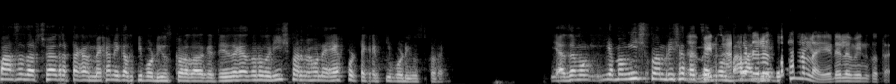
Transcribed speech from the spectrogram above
পাঁচ হাজার ছয় হাজার টাকার মেকানিক্যাল কিবোর্ড ইউজ করা দরকার। যে জায়গায় জনগণ ইসমাম এখন এফোর টাকার কিবোর্ড ইউজ করে। ইয়া যেমন এবং ইসমাম রিসাদ হচ্ছে একজন কথা ভালো হলো কথা না এটা হলো কথা।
